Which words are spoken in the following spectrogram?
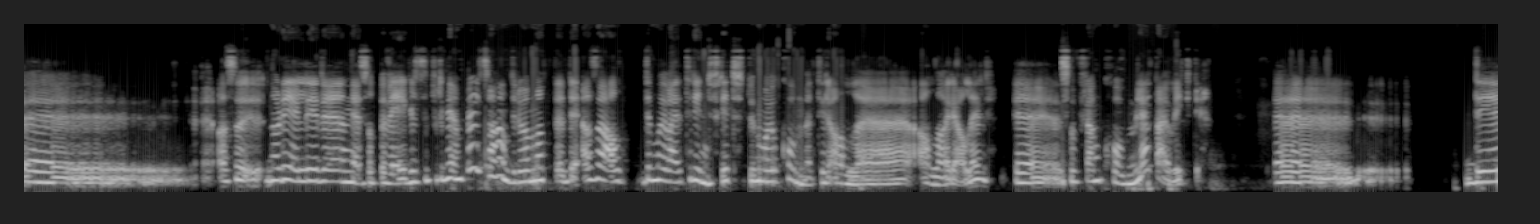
øh, altså når det gjelder nedsatt bevegelse f.eks., så handler det om at det, altså alt, det må være trinnfritt. Du må jo komme til alle, alle arealer. Så framkommelighet er jo viktig. Det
